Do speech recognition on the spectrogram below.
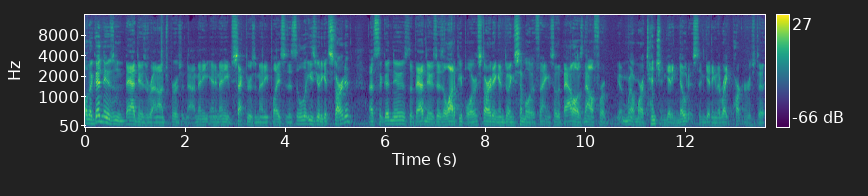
Well, the good news and bad news around entrepreneurship now, in many in many sectors and many places, it's a little easier to get started. That's the good news. The bad news is a lot of people are starting and doing similar things. So the battle is now for more, more attention, getting noticed, and getting the right partners to,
